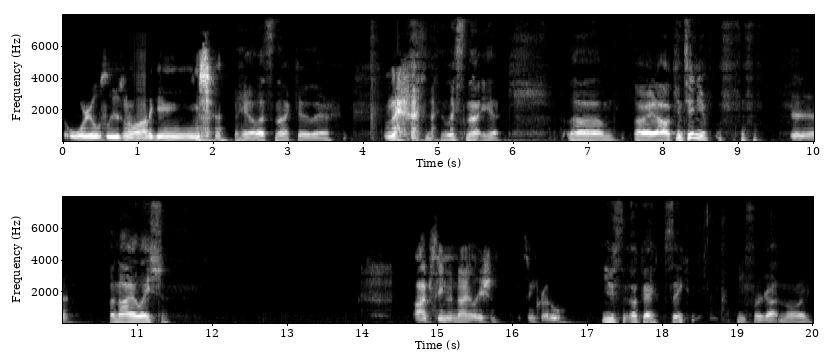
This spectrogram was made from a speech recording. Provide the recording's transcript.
the Orioles losing a lot of games. Yeah, let's not go there. At least not yet. Um, all right, I'll continue. yeah. Annihilation. I've seen Annihilation. It's incredible. You th- okay? See, you've forgotten already.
